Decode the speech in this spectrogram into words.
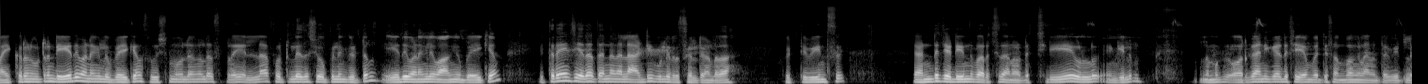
മൈക്രോ ന്യൂട്രിയന്റ് ഏത് വേണമെങ്കിലും ഉപയോഗിക്കാം. സൂക്ഷ്മമൂലങ്ങളുടെ സ്പ്രേ എല്ലാ ഫെർട്ടിലൈസർ ഷോപ്പിലും കിട്ടും. ഏത് വേണമെങ്കിലും വാങ്ങി ഉപയോഗിക്കാം. ഇത്രയും ചെയ്താൽ തന്നെ നല്ല അടിപൊളി റിസൾട്ട് കണ്ടതാ. കുറ്റി ബീൻസ് രണ്ട് ചെടിയിൽ നിന്ന് പറിച്ചതാണ് കേട്ടോ. ഇച്ചിരിയേ ഉള്ളൂ എങ്കിലും നമുക്ക് ഓർഗാനിക്കായിട്ട് ചെയ്യാൻ പറ്റിയ സംഭവങ്ങളാണ് കേട്ടോ വീട്ടിൽ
